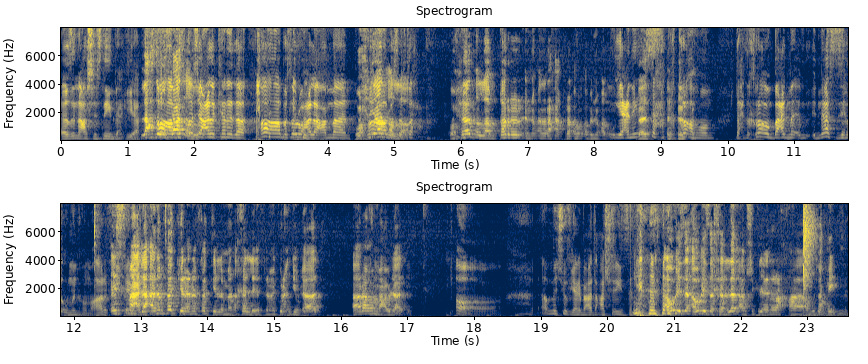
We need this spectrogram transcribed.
أظن 10 سنين بحكيها. آه وحياة بس أرجع الله. على كندا. آه آه بس أروح على عمان. وحياة آه بس الله. أفتح. وحياة الله بقرر إنه أنا راح أقرأهم قبل ما أموت. يعني بس أنت حتقراهم رح تقرأهم بعد ما الناس زهقوا منهم عارف اسمع يعني؟ لا أنا مفكر أنا مفكر لما أخلف لما يكون عندي أولاد اقراهم مع أولادي. آه. بنشوف يعني بعد 20 سنة. أو اذا أو إذا خلفت على شكلي أنا راح أموت وحيد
